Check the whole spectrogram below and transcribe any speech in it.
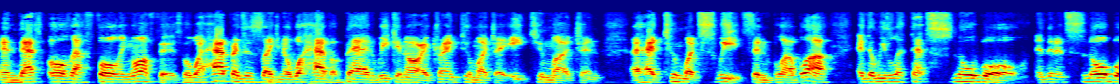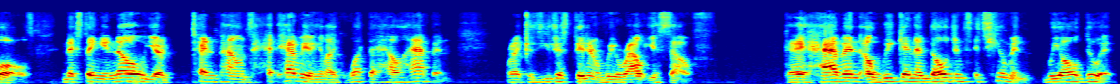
and that's all that falling off is. But what happens is like, you know, we'll have a bad weekend. Oh, I drank too much, I ate too much, and I had too much sweets and blah blah. And then we let that snowball, and then it snowballs. Next thing you know, you're 10 pounds he- heavier, and you're like, what the hell happened? Right? Because you just didn't reroute yourself. Okay, having a weekend indulgence, it's human. We all do it.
